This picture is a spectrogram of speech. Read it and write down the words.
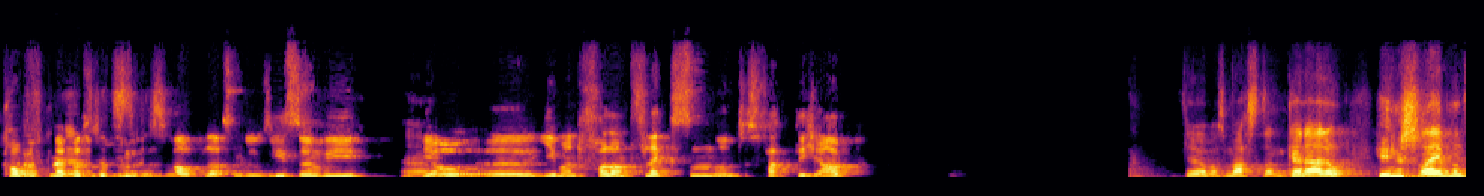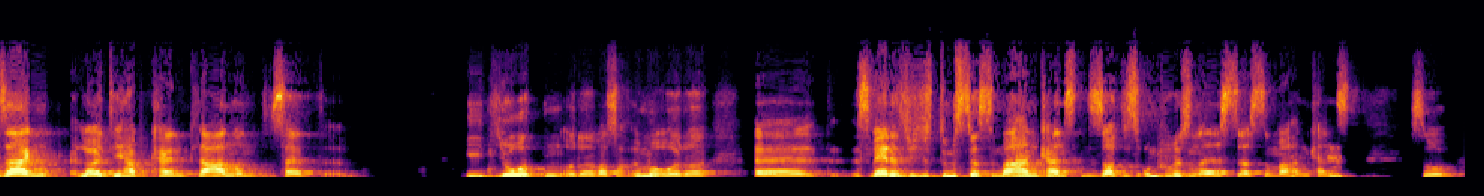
Kopf. Du mit so. auflassen? Du siehst irgendwie ja. yo, äh, jemand voll am Flexen und es fuckt dich ab. Ja, was machst du dann? Keine Ahnung. Hinschreiben und sagen, Leute, ihr habt keinen Plan und seid äh, Idioten oder was auch immer. Oder äh, es wäre natürlich das Dümmste, was du machen kannst. Und das ist auch das Unprofessionellste, was du machen kannst. So,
